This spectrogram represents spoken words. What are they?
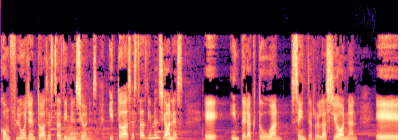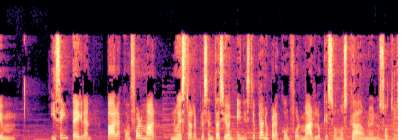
confluyen todas estas dimensiones y todas estas dimensiones eh, interactúan, se interrelacionan eh, y se integran para conformar nuestra representación en este plano, para conformar lo que somos cada uno de nosotros.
